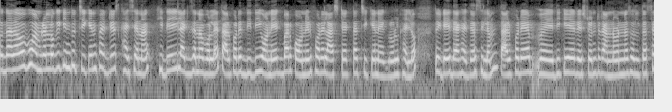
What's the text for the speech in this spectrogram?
তো দাদাবাবু, আমরা লোকে কিন্তু চিকেন ফ্রাইড রাইস খাইছে না, খিদেই লাগছে না বলে। তারপরে দিদি অনেকবার কনের পরে লাস্টে একটা চিকেন এগ রোল খাইলো, তো এটাই দেখাইতেছিলাম। তারপরে এদিকে রেস্টুরেন্টে রান্নাবান্না চলতেছে।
